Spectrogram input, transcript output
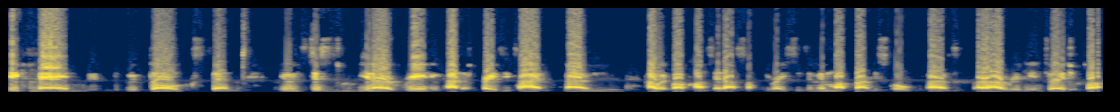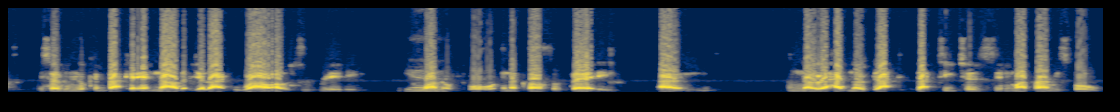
big men with, with dogs and it was just mm. you know a really kind of crazy time. Um, mm. However, I can't say that I suffered racism in my primary school. Um, I, I, really enjoyed it, but it's only looking back at it now that you're like, wow, I was really yeah. one of four in a class of thirty. Um, no, I had no black black teachers in my primary school.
